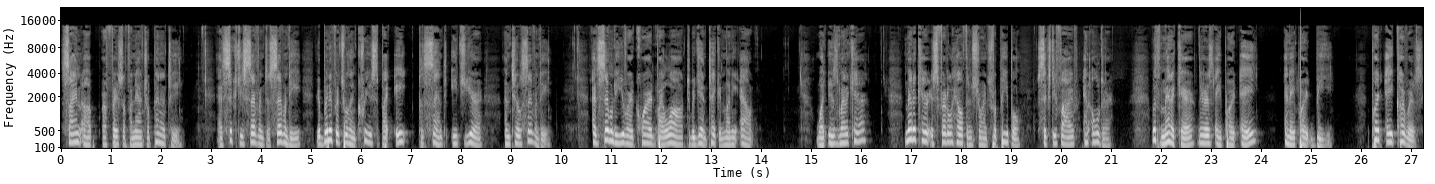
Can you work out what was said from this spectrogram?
Sign up or face a financial penalty. At 67 to 70, your benefits will increase by 8% each year until 70. At 70, you are required by law to begin taking money out. What is Medicare? Medicare is federal health insurance for people 65 and older. With Medicare, there is a Part A and a Part B. Part A covers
